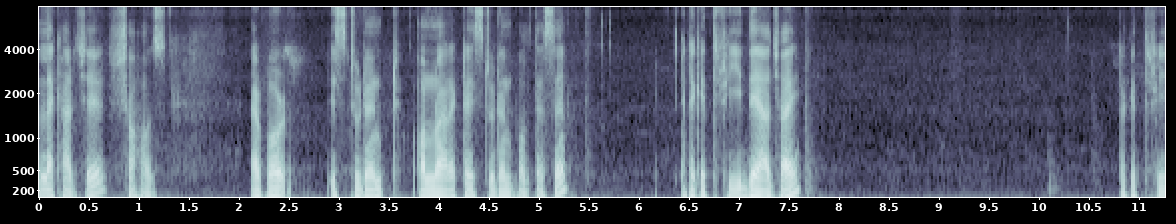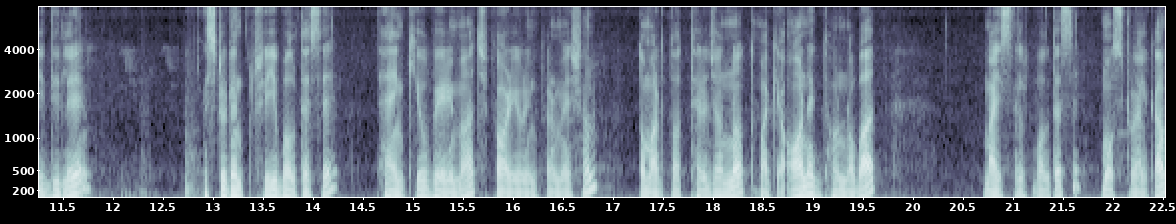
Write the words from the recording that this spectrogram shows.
লেখার চেয়ে সহজ। এরপর স্টুডেন্ট অন্য আরেকটা স্টুডেন্ট বলতেছে, এটাকে থ্রি দেয়া যায়। এটাকে থ্রি দিলে স্টুডেন্ট থ্রি বলতেছে thank you very much for your information তোমার তথ্যের জন্য তোমাকে অনেক ধন্যবাদ। মাইসেলফ বলতেছে মোস্ট ওয়েলকাম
